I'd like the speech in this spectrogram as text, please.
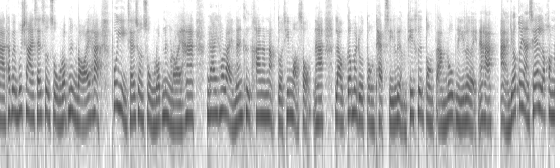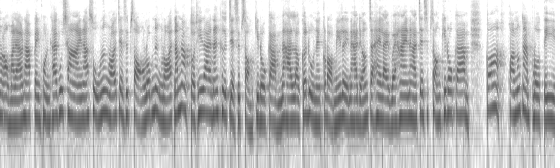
นะ ถ้าเป็นผู้ชายใช้ส่วนสูงลบ100 ค่ะ ผู้หญิงใช้ส่วนสูงลบ105 ได้เท่าไหร่นั่นคือค่าน้ำหนักตัวที่เหมาะสมนะคะเราก็มาดูตรงแถบสีเหลืองที่ขึ้นตรงตามรูปนี้เลยนะคะอ่ายกตัวอย่างเช่น เราคำนวณออกมาแล้วนะเป็นคนไข้ผู้ชายนะสูง 172ลบ100 น้ำหนักตัวที่ได้นั่นคือ 72 กิโลกรัมนะคะเราก็ดูในกรอบนี้เลยนะคะเดี๋ยวอ้อมจะไฮไลท์ไว้ให้นะคะ72 กิโลกรัม ก็ความต้องการโปรตีน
